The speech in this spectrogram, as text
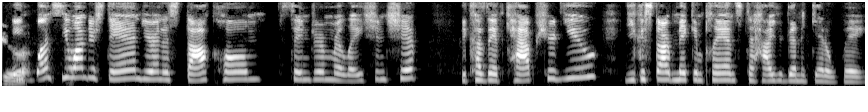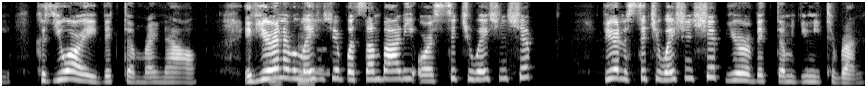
to once you understand you're in a Stockholm syndrome relationship because they've captured you, you can start making plans to how you're going to get away because you are a victim right now. If you're in a Mhm. relationship with somebody or a situationship, you're in a situation situationship, you're a victim. You need to run.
